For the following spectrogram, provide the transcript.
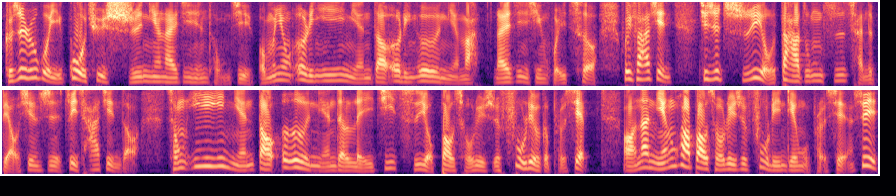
可是如果以过去十年来进行统计，我们用二零一一年到二零二二年嘛来进行回测，会发现其实持有大宗资产的表现是最差劲的哦。从一一年到二二年的累积持有报酬率是负六个 percent 哦，那年化报酬率是负零点五 percent。所以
